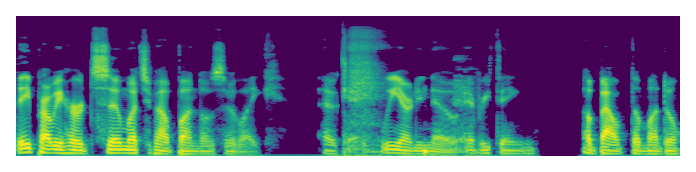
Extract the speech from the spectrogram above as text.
They probably heard so much about bundles. They're like, okay, we already know everything about the bundle.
